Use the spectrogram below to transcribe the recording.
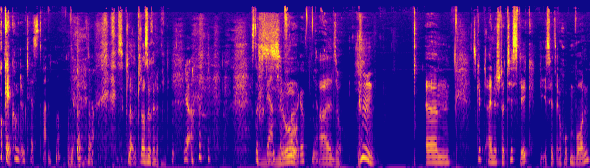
Okay. Kommt im Test dran, ne? Ja, ja. ist kla klausurrelevant. Ja. Das ist eine Sternchenfrage. So, Ja. also. ähm, es gibt eine Statistik, die ist jetzt erhoben worden,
